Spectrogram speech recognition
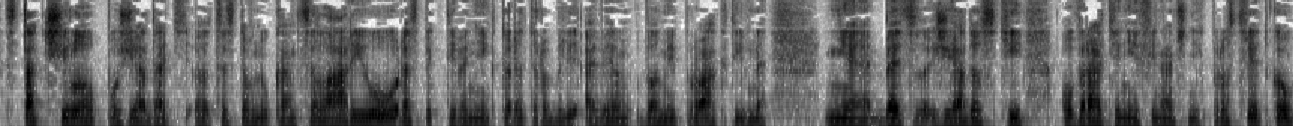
stačilo požiadať e, cestovnú kanceláriu, respektíve niektoré to robili aj veľmi proaktívne, nie bez žiadosti o vrátenie finančných prostriedkov.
